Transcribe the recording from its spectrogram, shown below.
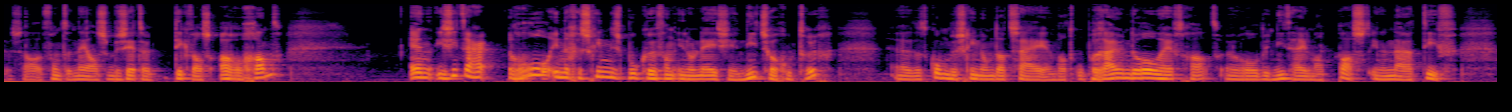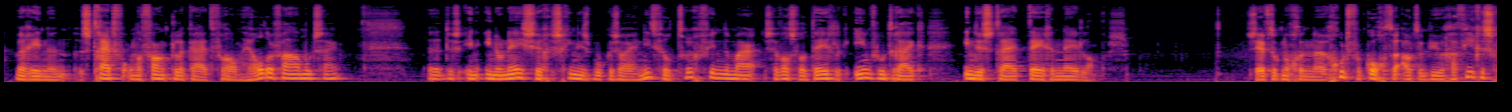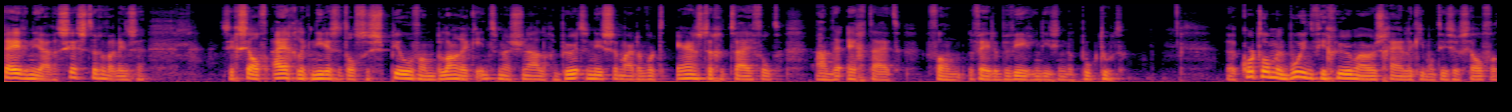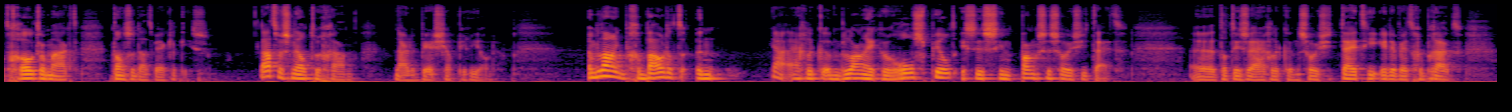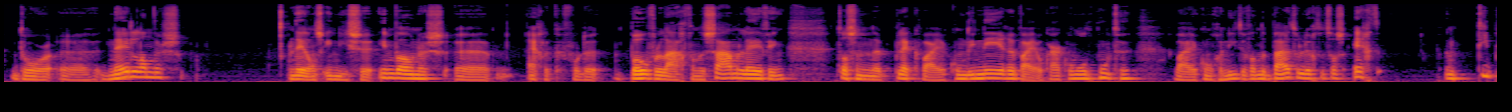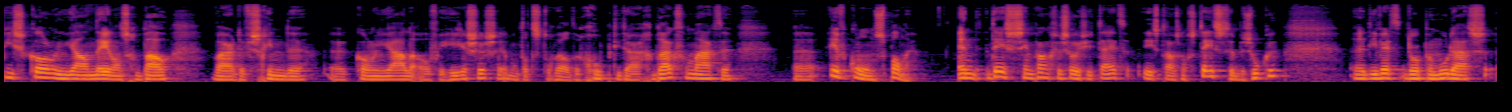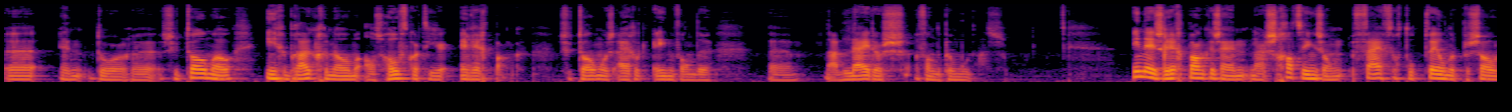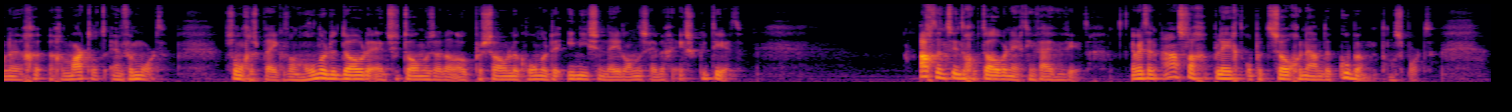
ze vond de Nederlandse bezetter dikwijls arrogant. En je ziet haar rol in de geschiedenisboeken van Indonesië niet zo goed terug. Uh, dat komt misschien omdat zij een wat opruiende rol heeft gehad. Een rol die niet helemaal past in een narratief waarin een strijd voor onafhankelijkheid vooral een helder verhaal moet zijn. Uh, dus in Indonesische geschiedenisboeken zou je niet veel terugvinden, maar zij was wel degelijk invloedrijk in de strijd tegen Nederlanders. Ze heeft ook nog een uh, goed verkochte autobiografie geschreven in de jaren 60, waarin ze zichzelf eigenlijk neerzet als de spil van belangrijke internationale gebeurtenissen, maar er wordt ernstig getwijfeld aan de echtheid van de vele beweringen die ze in dat boek doet. Uh, kortom, een boeiend figuur, maar waarschijnlijk iemand die zichzelf wat groter maakt dan ze daadwerkelijk is. Laten we snel teruggaan naar de Bersia-periode. Een belangrijk gebouw dat een, ja, eigenlijk een belangrijke rol speelt, is de Sociëteit. Uh, dat is eigenlijk een sociëteit die eerder werd gebruikt door uh, Nederlanders Nederlands-Indische inwoners, uh, eigenlijk voor de bovenlaag van de samenleving. Het was een uh, plek waar je kon dineren, waar je elkaar kon ontmoeten, waar je kon genieten van de buitenlucht. Het was echt een typisch koloniaal Nederlands gebouw waar de verschillende uh, koloniale overheersers, hè, want dat is toch wel de groep die daar gebruik van maakte, even kon ontspannen. En deze Sint Sociëteit is trouwens nog steeds te bezoeken. Die werd door Bermuda's en door Sutomo in gebruik genomen als hoofdkwartier en rechtbank. Sutomo is eigenlijk een van de nou, leiders van de Bermuda's. In deze rechtbanken zijn naar schatting zo'n 50 tot 200 personen gemarteld en vermoord. Sommigen spreken van honderden doden en Sutomo zou dan ook persoonlijk honderden Indische Nederlanders hebben geëxecuteerd. 28 oktober 1945. Er werd een aanslag gepleegd op het zogenaamde Kubang-transport.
